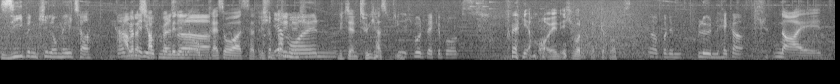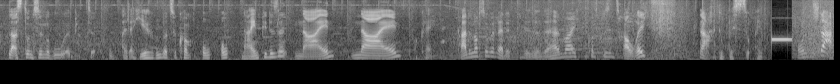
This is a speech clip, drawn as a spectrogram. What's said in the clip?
Sieben Kilometer. Ja, Aber das schaffen wir mit die dem Oppressor. Das Ich hab Ja, die nicht. moin. Wie denn? Natürlich hast du Ich wurde weggeboxt. die. ja, moin. Ich wurde weggeboxt. Ja, von dem blöden Hacker. Nein. Lasst uns in Ruhe, bitte. Oh, Alter, hier rüber zu kommen. Oh, oh. Nein, Pidesel. Nein. Nein. Okay. Gerade noch so gerettet, Pidesel. Da war ich kurz ein bisschen traurig. Ach, du bist so ein... Und Start.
